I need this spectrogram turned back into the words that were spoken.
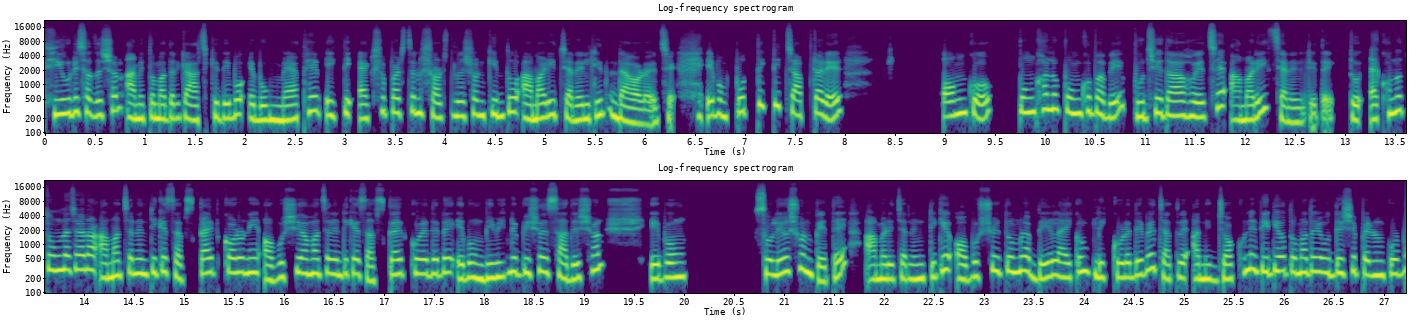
থিওরি সাজেশন আমি তোমাদেরকে আজকে দেব এবং ম্যাথের একটি একশো পার্সেন্ট শর্ট সাজেশন কিন্তু আমার এই চ্যানেলটিতে দেওয়া রয়েছে। এবং প্রত্যেকটি চ্যাপ্টারের অঙ্ক পুঙ্খানুপুঙ্খভাবে বুঝিয়ে দেওয়া হয়েছে আমার এই চ্যানেলটিতে তো এখনও তোমরা যারা আমার চ্যানেলটিকে সাবস্ক্রাইব করনি, অবশ্যই আমার চ্যানেলটিকে সাবস্ক্রাইব করে দেবে এবং বিভিন্ন বিষয়ে সাজেশন এবং সলিউশন পেতে আমার এই চ্যানেলটিকে অবশ্যই তোমরা বেল আইকন ক্লিক করে দেবে যাতে আমি যখনই ভিডিও তোমাদের উদ্দেশ্যে প্রেরণ করব,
